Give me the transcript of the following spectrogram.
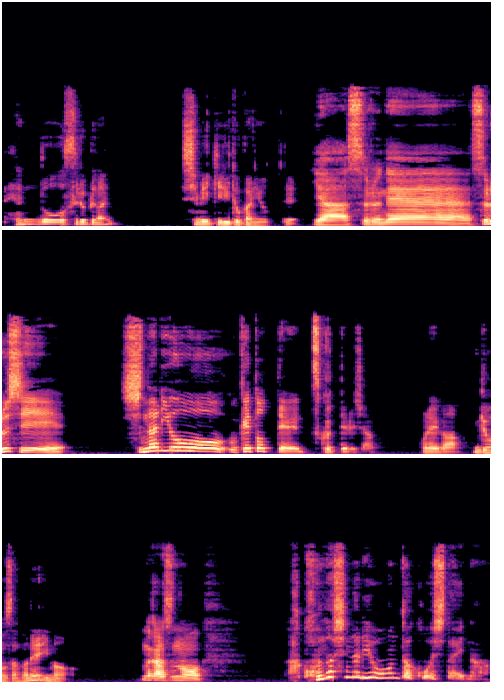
変動するくない？締め切りとかによって。いやー、するねー。するし、シナリオを受け取って作ってるじゃん。俺が。ギョンさんがね、今。だからその、あ、このシナリオ本当はこうしたいな。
